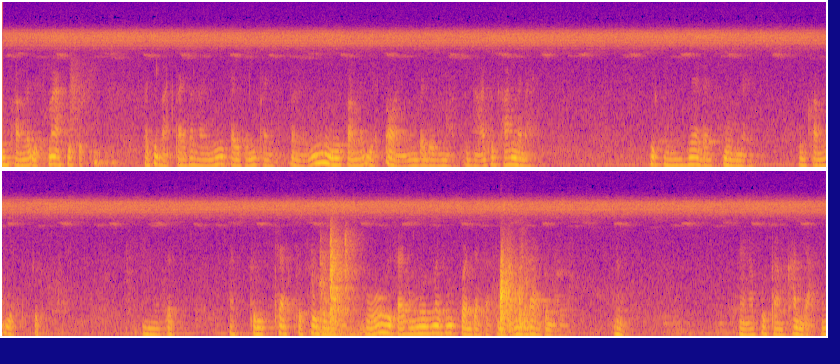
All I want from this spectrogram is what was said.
มีความละเอียดมากที่สุด ปฏิบัติไปเท่าไหร่นี้ไปเห็นไปเท่าไหร่นี้มีความละเอียดอ่อนลงไปโดยปัญหาที่ค้านไม่ได้ที่เป็นแง่ใดมุมไหนเป็นความละเอียดสุดจะเป็นแทบจะพูดได้โอ้วิสัยของมนุษย์ไม่สมควรจะศาสนาไม่ได้เป็นไร นี่เราพูดตามขั้นหยาบของ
